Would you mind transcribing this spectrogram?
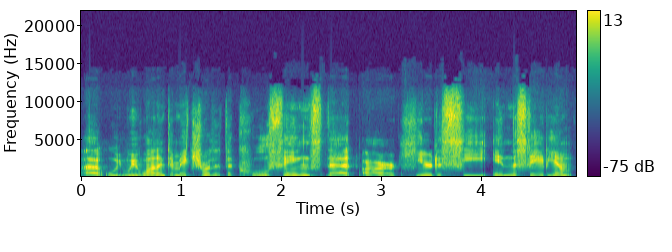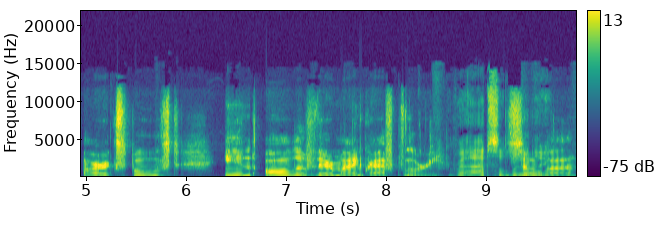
uh, we, we wanted to make sure that the cool things that are here to see in the stadium are exposed in all of their Minecraft glory. Absolutely, So, uh,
